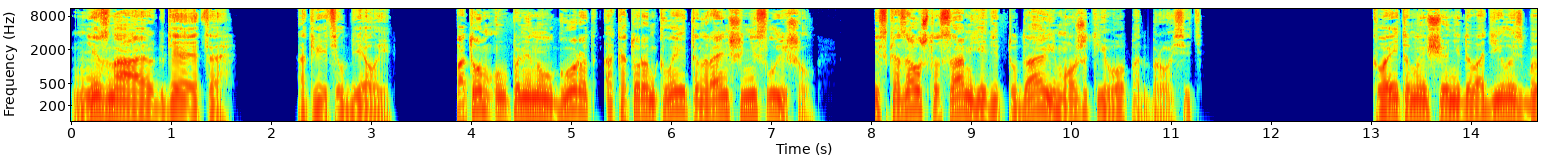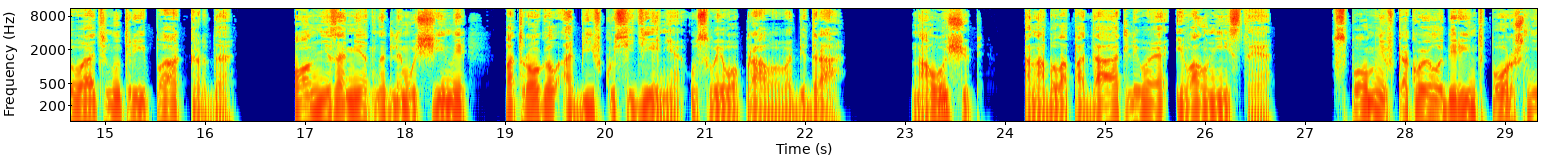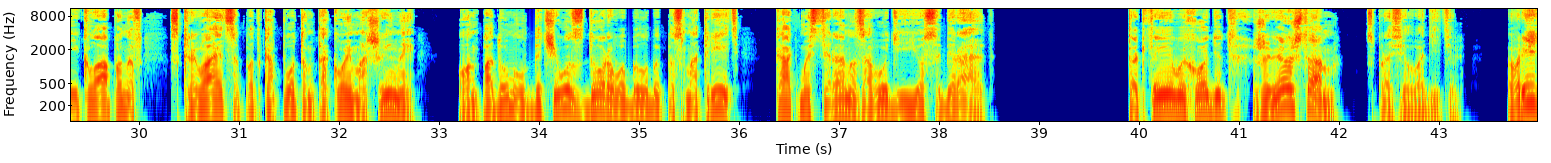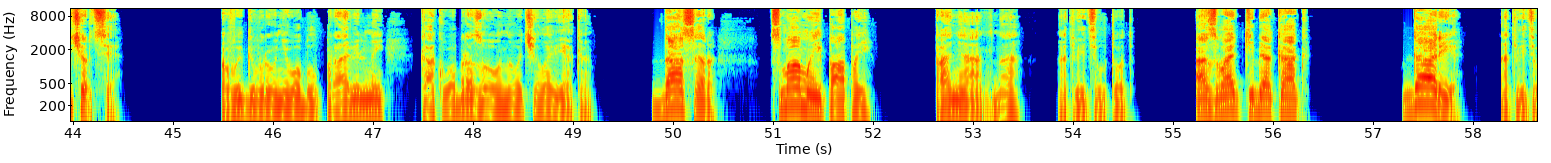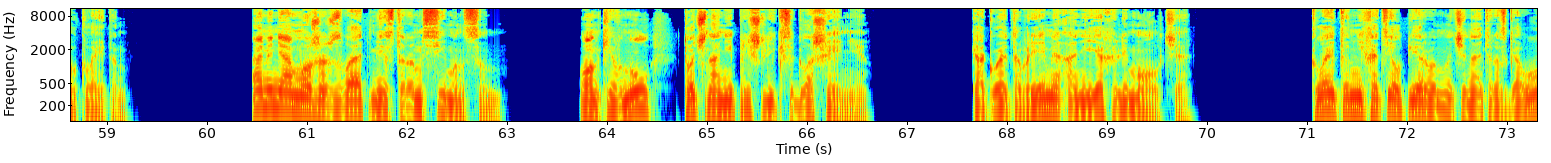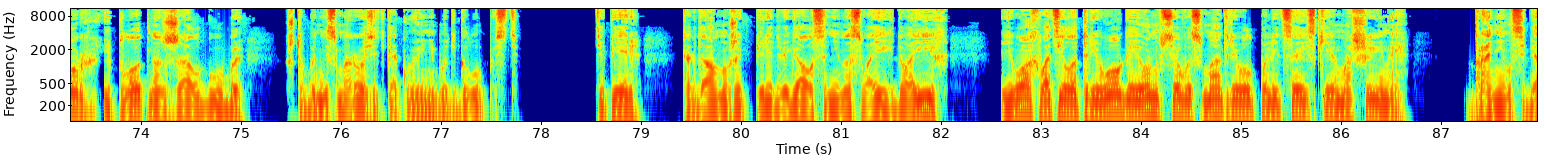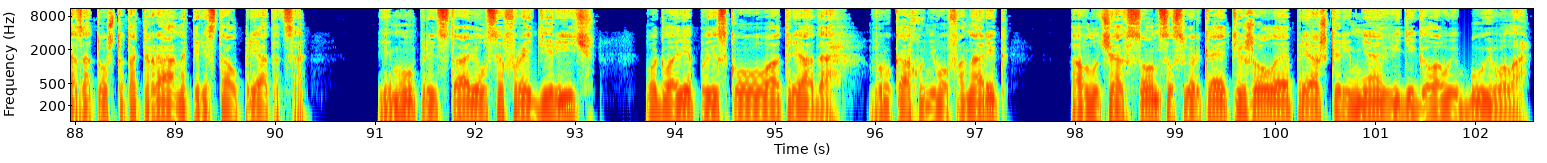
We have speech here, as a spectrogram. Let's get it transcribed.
«Не знаю, где это», — ответил Белый. Потом упомянул город, о котором Клейтон раньше не слышал, и сказал, что сам едет туда и может его подбросить. Клейтону еще не доводилось бывать внутри Паккарда. Он незаметно для мужчины потрогал обивку сиденья у своего правого бедра. На ощупь она была податливая и волнистая. Вспомнив, какой лабиринт поршней и клапанов скрывается под капотом такой машины, он подумал, до чего здорово было бы посмотреть, как мастера на заводе ее собирают. «Так ты, выходит, живешь там?» — спросил водитель. «В Ричардсе?» Выговор у него был правильный, как у образованного человека. «Да, сэр, с мамой и папой». «Понятно», — ответил тот. «А звать тебя как?» «Гарри», — ответил Клейтон. «А меня можешь звать мистером Симонсон». Он кивнул, точно они пришли к соглашению. Какое-то время они ехали молча. Клейтон не хотел первым начинать разговор и плотно сжал губы, чтобы не сморозить какую-нибудь глупость. Теперь, когда он уже передвигался не на своих двоих, Его охватила тревога, и он все высматривал полицейские машины. Бронил себя за то, что так рано перестал прятаться. Ему представился Фредди Рич во главе поискового отряда. В руках у него фонарик, а в лучах солнца сверкает тяжелая пряжка ремня в виде головы буйвола.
